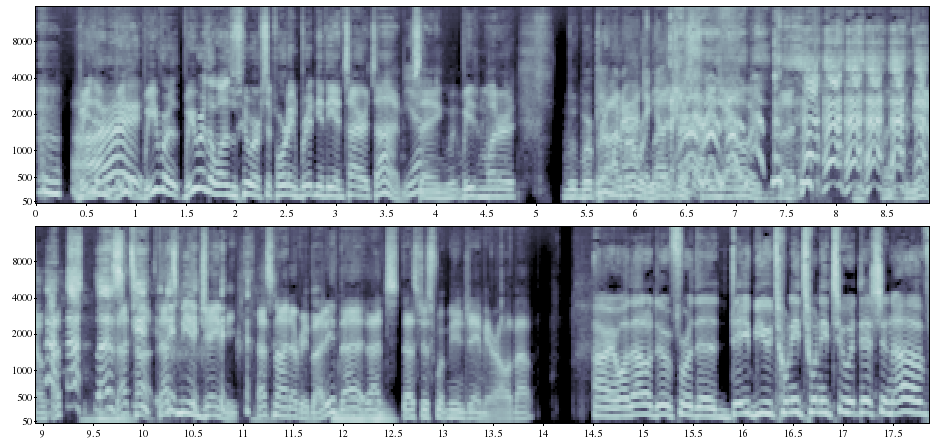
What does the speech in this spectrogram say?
We, didn't, right. we, we were we were the ones who were supporting Britney the entire time, Yeah. saying we, we didn't want her. we- We're proud want of her her. We're glad she's free now. and- But, but, you know, that's Let's that's get us. That's me and Jamie. That's not everybody. That mm. that's that's just what me and Jamie are all about. All right, well, that'll do it for the debut 2022 edition of.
